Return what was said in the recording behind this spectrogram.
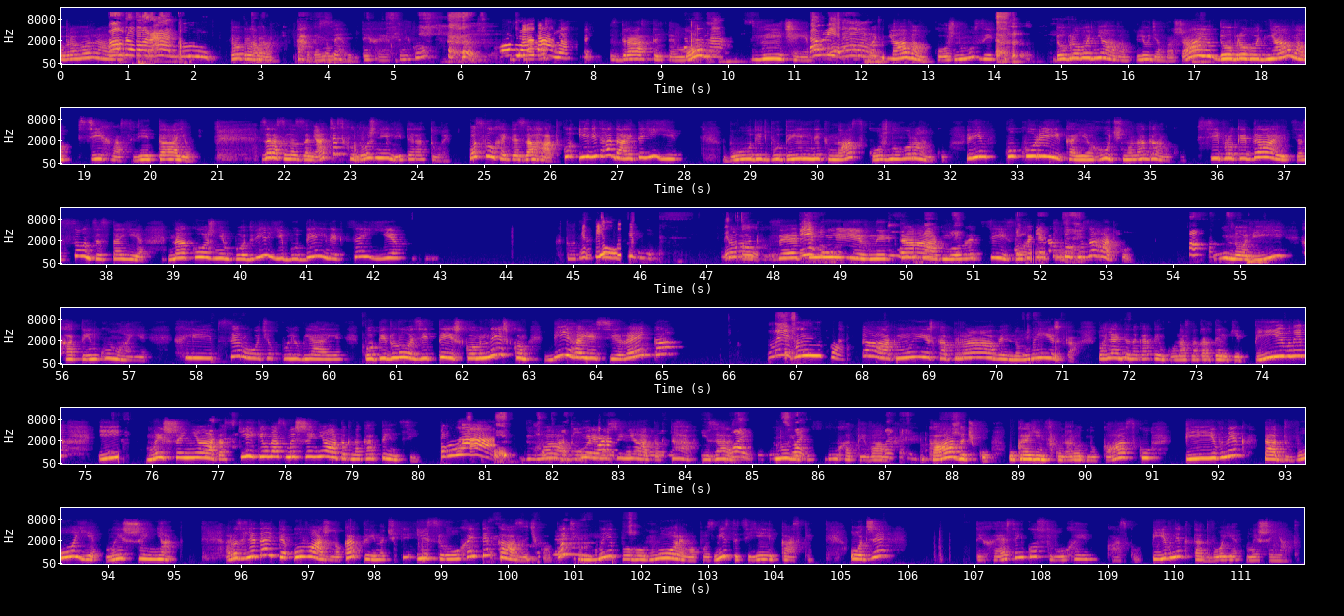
доброго ранку. Доброго ранку! Доброго ранку. Так, все, тихесенько. Доброго Здрастуйте, мов звичаєм. Доброго дня вам, кожному зичу. Доброго дня вам, людям бажаю, доброго дня вам, всіх вас вітаю. Зараз у нас заняття з художньої літератури. Послухайте загадку і відгадайте її. Будить будильник нас кожного ранку. Він кукурікає гучно на ганку. Всі прокидаються, сонце стає. На кожнім подвір'ї будильник це є. Хто це? Відписник. Так, це півник. Так, молодці. Слухайте наступну загадку. У норі хатинку має, хліб, сирочок полюбляє, по підлозі тишком-нишком бігає сіренька. Мишка. Так, мишка, правильно, мишка. Погляньте на картинку. У нас на картинці півник і мишенята. Скільки у нас мишеняток на картинці? Два, двоє мишеняток. Так, і зараз пропоную послухати вам казочку, українську народну казку, півник та двоє мишенят. Розглядайте уважно картиночки і слухайте казочку. Потім ми поговоримо по змісту цієї казки. Отже, тихесенько слухаємо казку. Півник та двоє мишенят.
